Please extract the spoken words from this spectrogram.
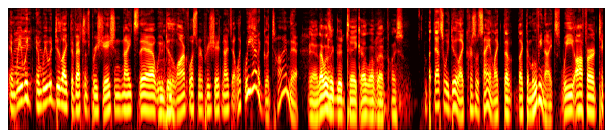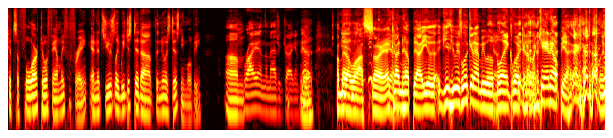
and we would Right, and we would do like the veterans appreciation nights there. We would do Mm-hmm. the law enforcement appreciation nights. there. Like we had a good time there. Yeah, that was a good take. I love that place. But that's what we do. Like Chris was saying, like the like the movie nights. We offer tickets of four to a family for free, and it's usually we just did uh, the newest Disney movie. Um, Raya and the Magic Dragon. Yeah. I'm at a loss. Sorry, I couldn't help you. out. You, he was looking at me with a blank look, and I'm like, can't help you. I got nothing.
